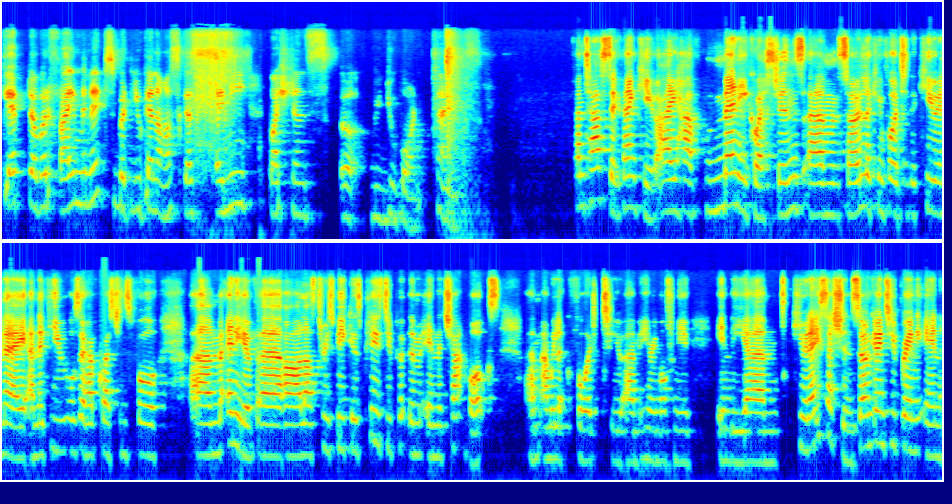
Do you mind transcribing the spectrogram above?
kept our five minutes, but you can ask us any questions uh, you want. Thanks. Fantastic, thank you. I have many questions, um, so I'm looking forward to the Q&A. And if you also have questions for um, any of uh, our last three speakers, please do put them in the chat box. Um, and we look forward to um, hearing more from you in the um, Q&A session. So I'm going to bring in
